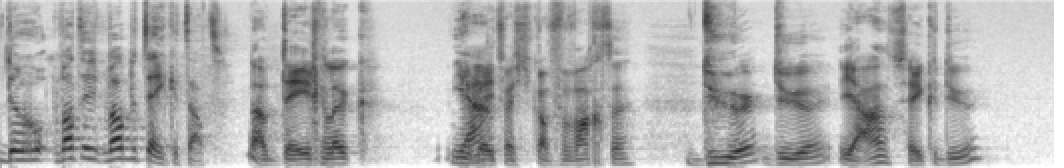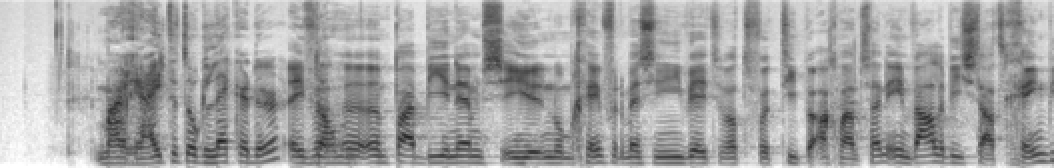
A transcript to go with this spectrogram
de, wat, is, wat betekent dat? Nou, degelijk. Je Ja? weet wat je kan verwachten. Duur. Duur, ja, zeker duur. Maar rijdt het ook lekkerder Even dan... eh, een paar B&M's hier in de omgeving voor de mensen die niet weten wat voor type achtbaan het zijn. In Walibi staat geen B&M,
